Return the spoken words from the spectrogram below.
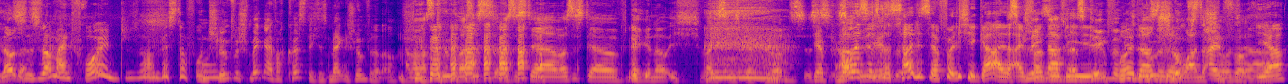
Lauter. Das war mein Freund. Das war mein bester Freund. Und Schlümpfe schmecken einfach köstlich, das merken die Schlümpfe dann auch. Aber was, was, ist, was ist der, was ist der, der genau, ich weiß nicht, der Plot? Ist, Der Plot- aber es ist Ja, interessant, ist ja völlig egal. Das Einfach klingt nach- so das die klingt für mich nach ist- so einfach. Ja. Ja,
